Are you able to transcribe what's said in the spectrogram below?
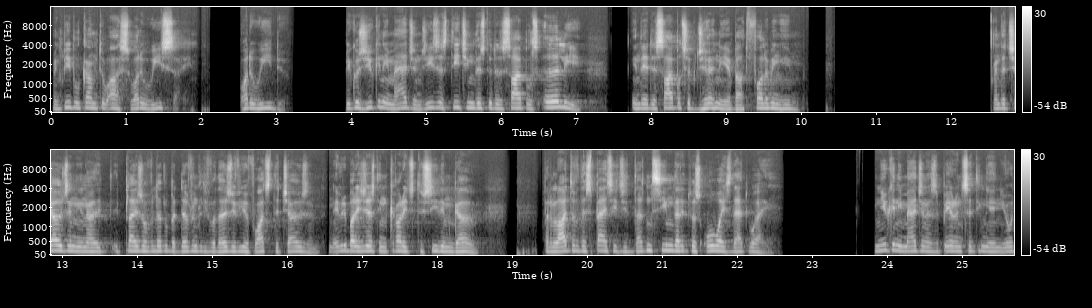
When people come to us, what do we say? What do we do? Because you can imagine Jesus teaching this to the disciples early in their discipleship journey about following Him. And The Chosen, you know, it, it plays off a little bit differently for those of you who've watched The Chosen. And everybody's just encouraged to see them go. But in light of this passage, it doesn't seem that it was always that way. And you can imagine as a parent sitting here and your,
